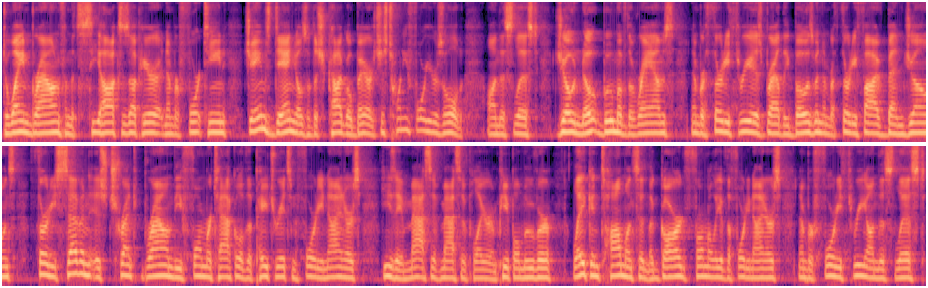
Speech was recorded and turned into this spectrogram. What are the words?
Duane Brown from the Seahawks is up here at number 14. James Daniels of the Chicago Bears, just 24 years old on this list. Joe Noteboom of the Rams. Number 33 is Bradley Bozeman. Number 35, Ben Jones. 37 is Trent Brown, the former tackle of the Patriots and 49ers. He's a massive, massive player and people mover. Laken Tomlinson, the guard formerly of the 49ers, number 43 on this list.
